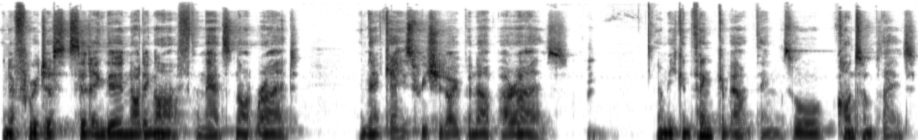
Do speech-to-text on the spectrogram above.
And if we're just sitting there nodding off, then that's not right. In that case, we should open up our eyes. And we can think about things or contemplate.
